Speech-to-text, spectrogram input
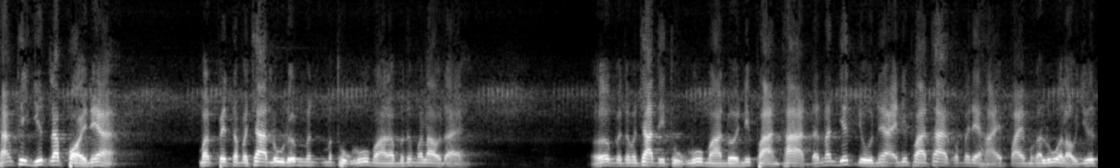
ทั้งที่ยึดและปล่อยเนี่ย มันเป็นธรรมชาติรู้หรือมันมันถูกรู้มาแล้วมันถึงมาเล่าได้ เออเป็นธรรมชาติที่ถูกรู้มาโดยนิพพานธาตุดังนั้นยึดอยู่เนี่ยไอ้นิพพานธาตุก็ไม่ได้หายไป มันก็รู้ว่าเรายึด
